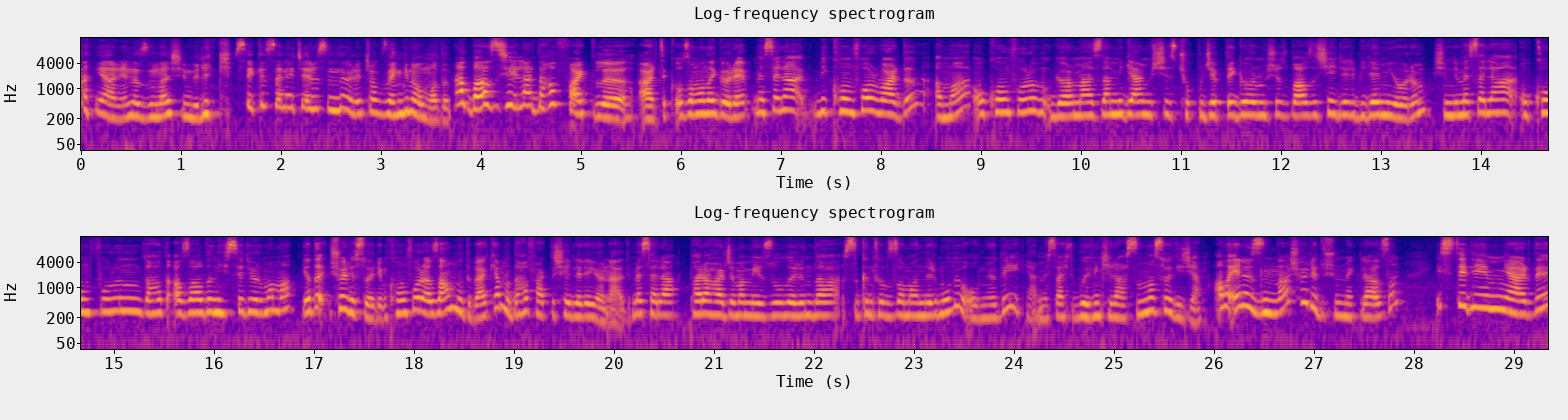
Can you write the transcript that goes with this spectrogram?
yani en azından şimdilik. 8 sene içerisinde öyle çok zengin olmadın. Ha bazı şeyler daha farklı artık o zamana göre. Mesela bir konfor vardı ama o konforu görmezden mi gelmişiz? Çok bu cepte görmüşüz. Bazı şeyleri bilemiyorum. Şimdi mesela o konforun daha da azaldığını hissediyorum ama ya da şöyle söyleyeyim. Konfor azalmadı belki ama daha farklı şeylere yöneldi. Mesela para harcama mevzularında sıkıntılı zamanlarım oluyor olmuyor değil. Yani mesela işte bu evin kirasını nasıl ödeyeceğim? Ama en azından şöyle düşünmek lazım. İstediğim yerde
